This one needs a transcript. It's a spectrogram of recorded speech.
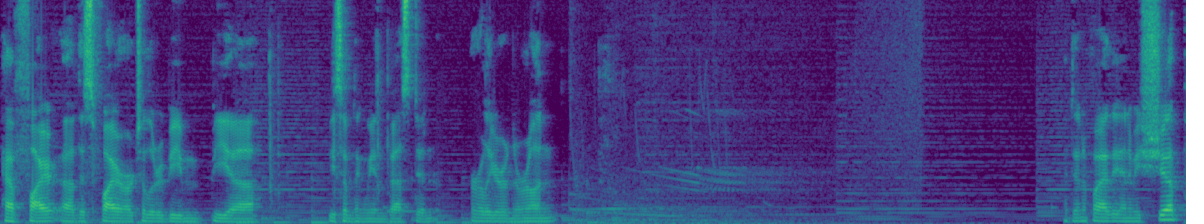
have fire uh, this fire artillery beam be uh, be something we invest in earlier in the run. Identify the enemy ship.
